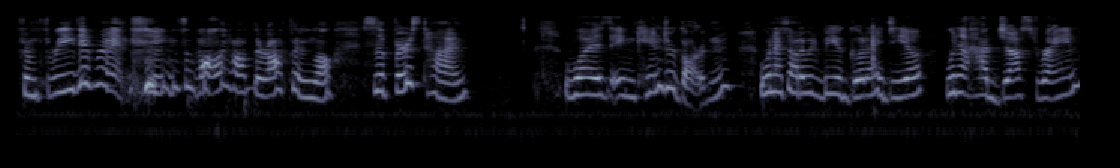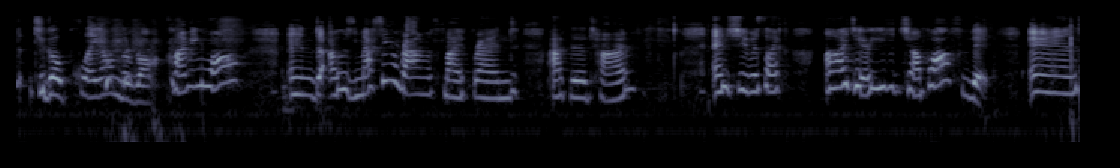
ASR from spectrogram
from three different things falling off the rock climbing wall. So the first time was in kindergarten when I thought it would be a good idea when it had just rained to go play on the rock climbing wall. And I was messing around with my friend at the time. And she was like, I dare you to jump off of it. And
